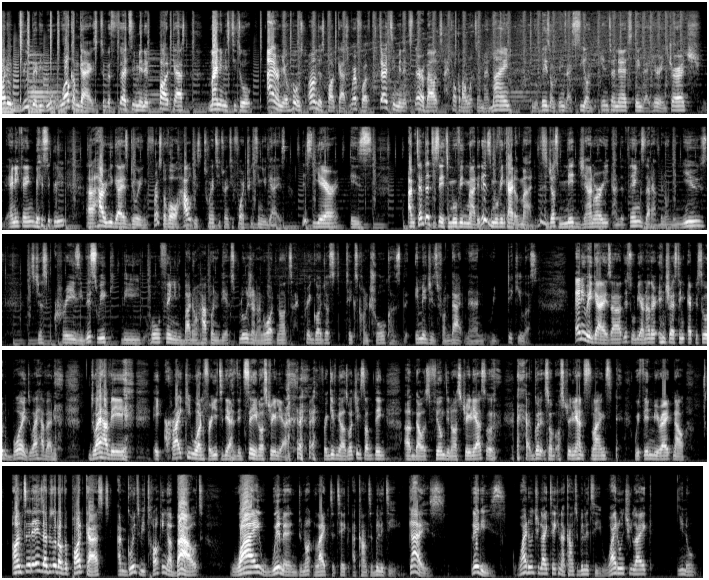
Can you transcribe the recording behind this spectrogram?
What it do, baby boo? Welcome, guys, to the 30 minute podcast. My name is Tito. I am your host on this podcast, where for 30 minutes thereabouts, I talk about what's on my mind, you know, based on things I see on the internet, things I hear in church, anything basically. Uh, how are you guys doing? First of all, how is 2024 treating you guys? This year is I'm tempted to say it's moving mad. It is moving kind of mad. This is just mid January, and the things that have been on the news, it's just crazy. This week, the whole thing in Ibadan happened, the explosion and whatnot. I pray God just takes control because the images from that, man, ridiculous. Anyway, guys, uh, this will be another interesting episode. Boy, do I have an, do I have a a crikey one for you today, as they'd say in Australia. Forgive me, I was watching something um, that was filmed in Australia, so I've got some Australian slangs within me right now. On today's episode of the podcast, I'm going to be talking about why women do not like to take accountability. Guys, ladies, why don't you like taking accountability? Why don't you like, you know,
